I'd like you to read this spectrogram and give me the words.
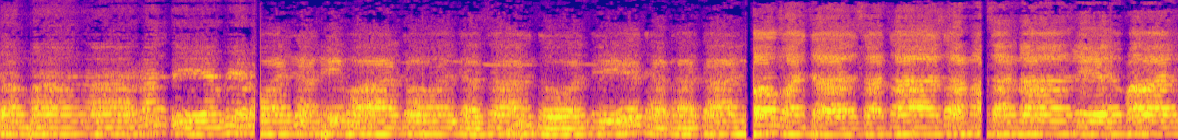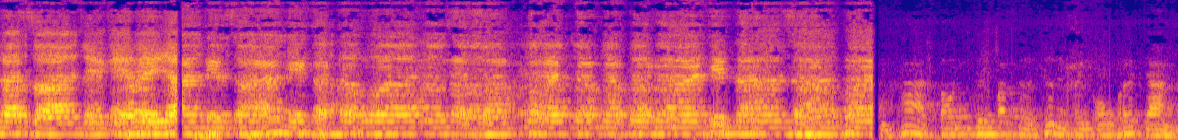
ตมัง วัจจะสัตตาสมัสนาเนปานัสสะเจเกเรยังนิสานิกัตวานัสสะปัจจมปราทิตังสัพพะชาติตนจึงบังเกิดขึ้นเป็นองค์พระจันทร์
